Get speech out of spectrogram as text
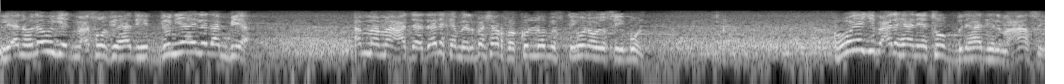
لأنه لا يوجد معصوم في هذه الدنيا إلا الأنبياء. أما ما عدا ذلك من البشر فكلهم يخطئون ويصيبون. هو يجب عليه أن يتوب من هذه المعاصي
